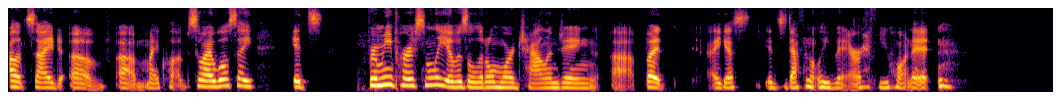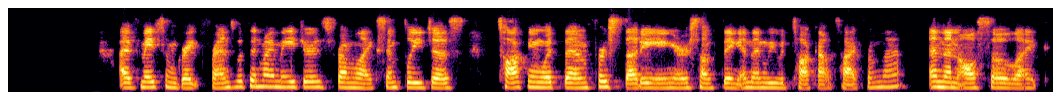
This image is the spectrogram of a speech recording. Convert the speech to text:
outside of um, my club. So I will say it's for me personally, it was a little more challenging, uh, but I guess it's definitely there if you want it. I've made some great friends within my majors from like simply just talking with them for studying or something. And then we would talk outside from that and then also like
